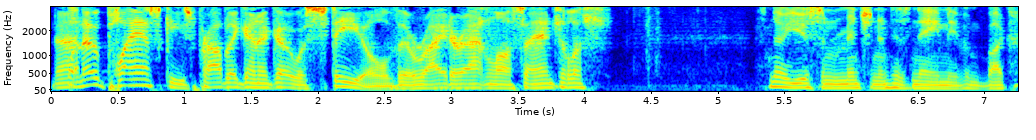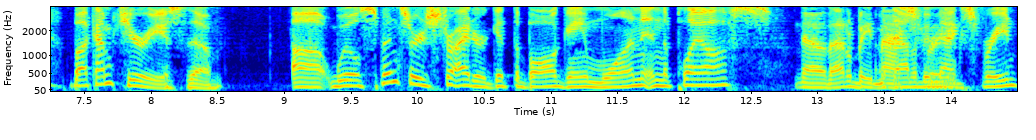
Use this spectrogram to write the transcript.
Now, I know Plaschke's probably going to go with Steele, the writer out in Los Angeles. There's no use in mentioning his name, even Buck. Buck, I'm curious though. Uh, will Spencer Strider get the ball game one in the playoffs? No, that'll be Max. That'll Fried. be Max Fried.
